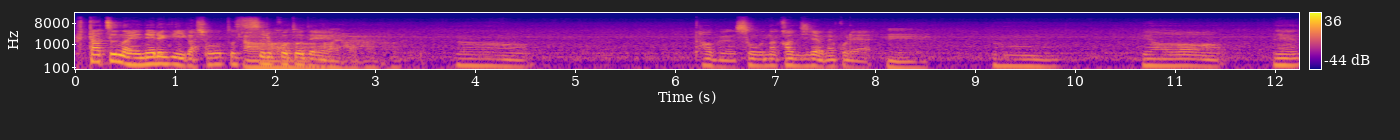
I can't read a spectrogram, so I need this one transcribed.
2つのエネルギーが衝突することで、多分そんな感じだよねこれ。うん。うん。いやーね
